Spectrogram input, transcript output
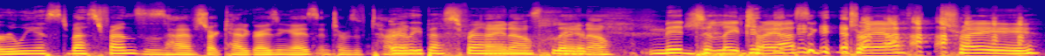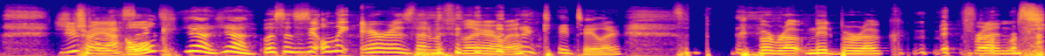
Earliest best friends. This is how I've start categorizing you guys in terms of time. Early best friends. I know. Later, I know. Mid to late Triassic. Tria, tri. Did you just call me Triassic? Old? Yeah, yeah. Listen, this is the only eras that I'm familiar with. okay, Taylor. Baroque, mid Baroque friends.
